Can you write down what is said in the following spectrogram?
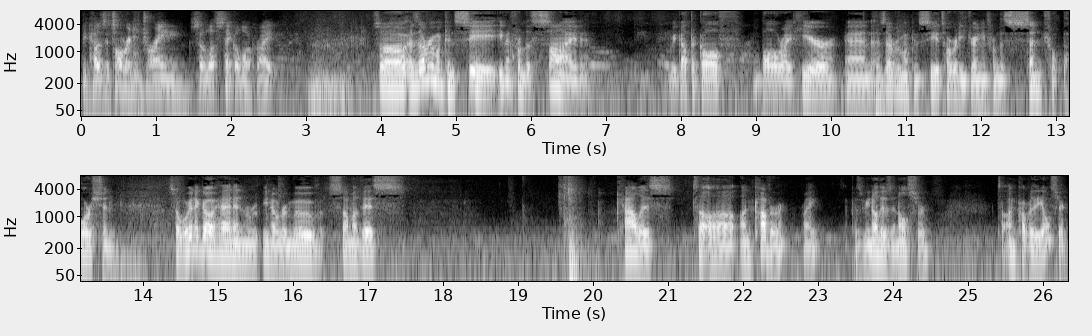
because it's already draining. So let's take a look, right? So as everyone can see, even from the side, we got the golf ball right here. And as everyone can see, it's already draining from the central portion. So we're gonna go ahead and, you know, remove some of this callus to uh, uncover, right? Because we know there's an ulcer, to uncover the ulcer.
